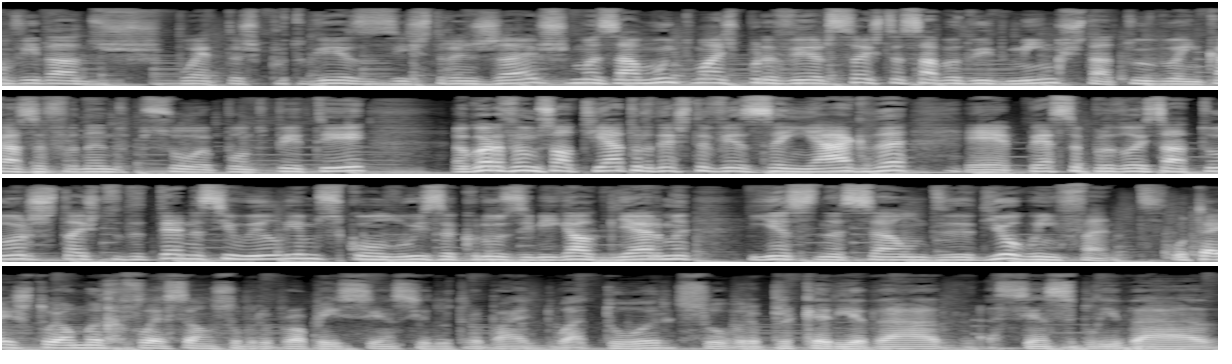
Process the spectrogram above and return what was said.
convidados poetas portugueses e estrangeiros, mas há muito mais para ver sexta, sábado e domingo. Está tudo em casafernandopessoa.pt. Agora vamos ao teatro, desta vez em Águeda. É peça para dois atores, texto de Tennessee Williams, com Luísa Cruz e Miguel Guilherme e encenação de Diogo Infante. O texto é uma reflexão sobre a própria essência do trabalho do ator, sobre a precariedade, a sensibilidade,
